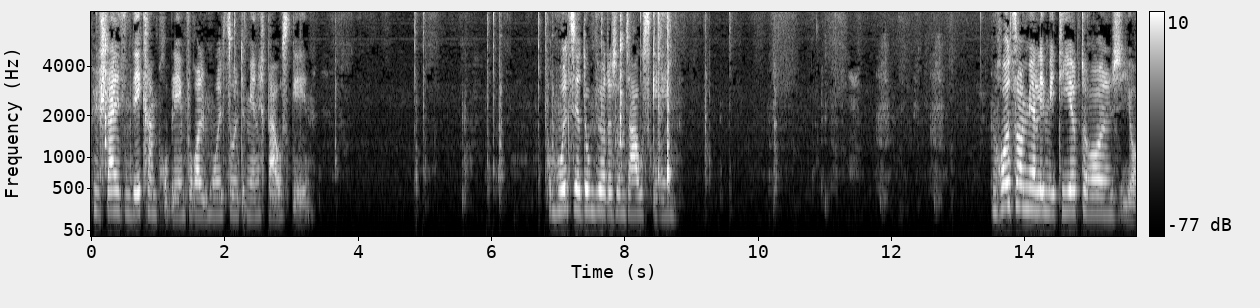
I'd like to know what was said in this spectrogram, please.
Für Steine sind eh kein Problem, vor allem Holz sollte mir nicht ausgehen. Vom Holz her dumm würde es uns ausgehen. Holz haben wir limitierter als, ja,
